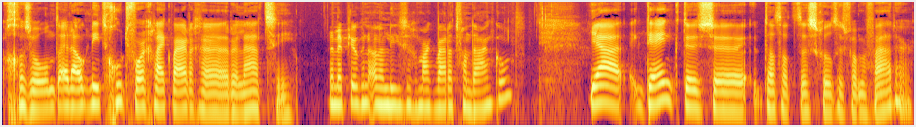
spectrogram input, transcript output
gezond. En ook niet goed voor een gelijkwaardige relatie. En heb je ook een analyse gemaakt waar dat vandaan komt? Ja, ik denk dus uh, dat dat de schuld is van mijn vader.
